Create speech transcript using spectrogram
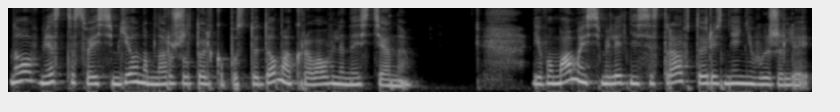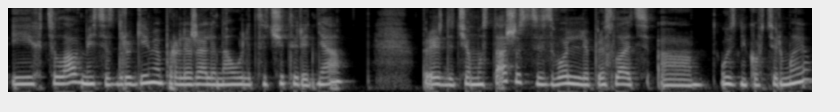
Но вместо своей семьи он обнаружил только пустой дом и окровавленные стены. Его мама и семилетняя сестра в той резне не выжили, и их тела вместе с другими пролежали на улице четыре дня, прежде чем усташицы изволили прислать э, узников тюрьмы,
